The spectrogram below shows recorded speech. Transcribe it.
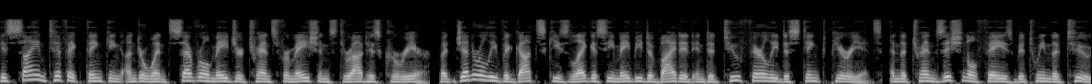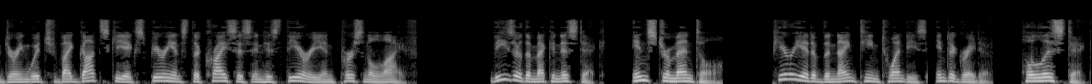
His scientific thinking underwent several major transformations throughout his career, but generally Vygotsky's legacy may be divided into two fairly distinct periods, and the transitional phase between the two during which Vygotsky experienced the crisis in his theory and personal life. These are the mechanistic, instrumental period of the 1920s, integrative, holistic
